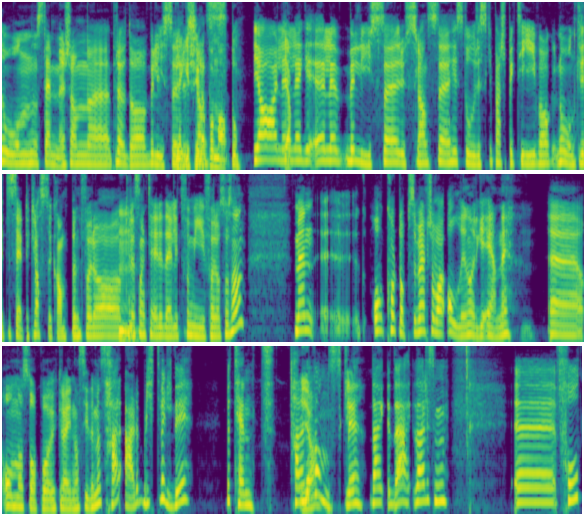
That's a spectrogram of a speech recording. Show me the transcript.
noen stemmer som prøvde å belyse Legge skylda på Nato. Ja, eller, Ja. legge- eller belyse Russlands historiske perspektiv, og noen kritiserte Klassekampen for å Mm. presentere det litt for mye for oss og sånn. Men og kort oppsummert så var alle i Norge enige eh, om å stå på Ukrainas side. Mens her er det blitt veldig betent. Her er Ja. det vanskelig. Det er, det er, det er liksom eh, Folk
